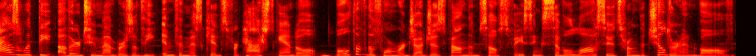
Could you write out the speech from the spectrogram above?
As with the other two members of the infamous Kids for Cash scandal, both of the former judges found themselves facing civil lawsuits from the children involved.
